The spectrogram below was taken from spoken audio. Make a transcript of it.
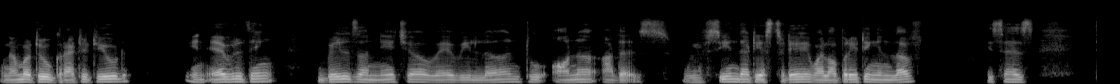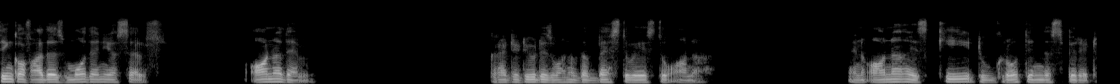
Number two, gratitude in everything builds a nature where we learn to honor others. We've seen that yesterday while operating in love. He says, think of others more than yourself, honor them. Gratitude is one of the best ways to honor. And honor is key to growth in the spirit.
